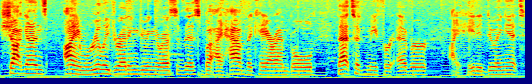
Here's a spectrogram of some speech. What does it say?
Shotguns, I am really dreading doing the rest of this, but I have the KRM Gold. That took me forever. I hated doing it,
